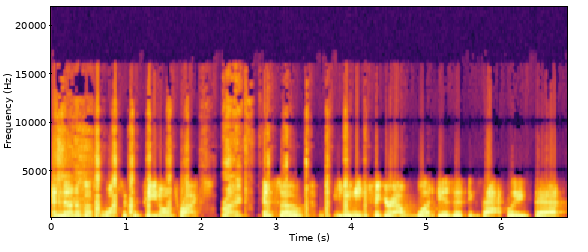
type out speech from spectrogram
And none of us want to compete on price. Right. and so you need to figure out what is it exactly that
